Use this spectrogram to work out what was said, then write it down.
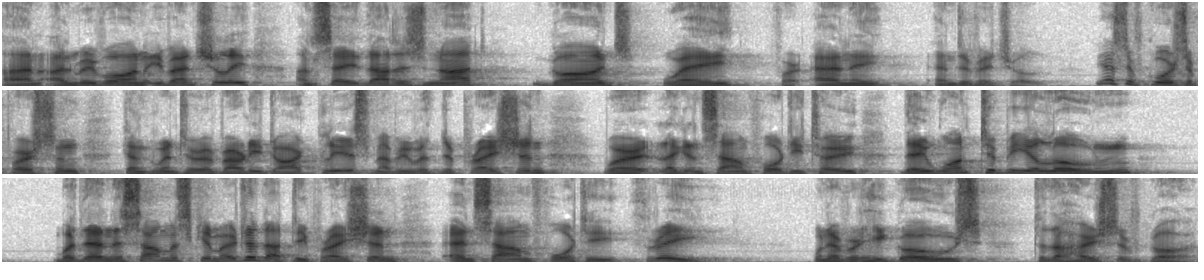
And I'll move on eventually and say that is not God's way for any individual. Yes, of course, a person can go into a very dark place, maybe with depression, where, like in Psalm 42, they want to be alone but then the psalmist came out of that depression in Psalm 43, whenever he goes to the house of God.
